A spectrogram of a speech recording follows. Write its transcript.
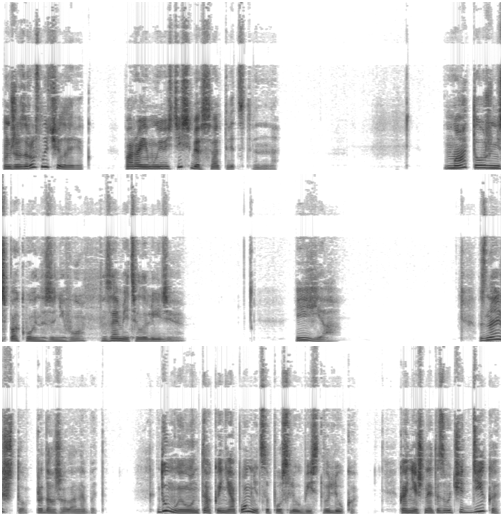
Он же взрослый человек. Пора ему и вести себя соответственно. Ма тоже неспокойна за него, заметила Лидия. И я. Знаешь что, продолжала Аннабет. Думаю, он так и не опомнится после убийства Люка. Конечно, это звучит дико,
